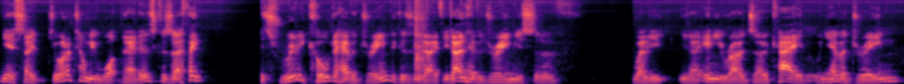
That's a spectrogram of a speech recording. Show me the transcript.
Yeah. So do you want to tell me what that is? Because I think it's really cool to have a dream because, you know, if you don't have a dream, you sort of, well, you, you know, any road's okay. But when you have a dream,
